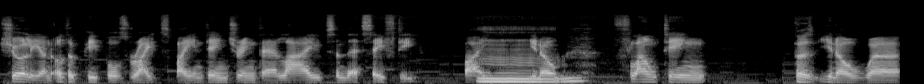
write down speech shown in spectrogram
Surely on other people's rights by endangering their lives and their safety by you know flaunting you know uh,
